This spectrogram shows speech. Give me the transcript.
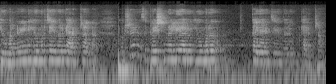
ഹ്യൂമറിന് വേണ്ടി ഹ്യൂമർ ചെയ്യുന്ന ഒരു ക്യാരക്ടർ അല്ല. പക്ഷെ സിറ്റുവേഷനലി ആ ഒരു ഹ്യൂമർ കൈകാര്യം ചെയ്യുന്ന ഒരു ക്യാരക്ടറാണ്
